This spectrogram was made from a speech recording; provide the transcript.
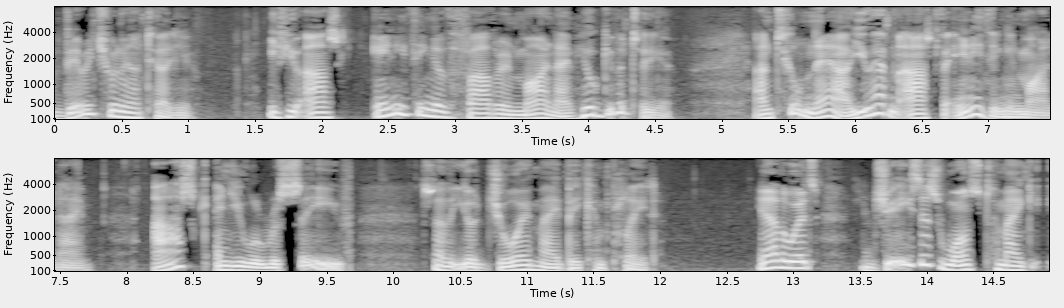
Very truly I tell you, if you ask anything of the Father in my name, He'll give it to you. Until now, you haven't asked for anything in my name. Ask and you will receive, so that your joy may be complete. In other words, Jesus wants to make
